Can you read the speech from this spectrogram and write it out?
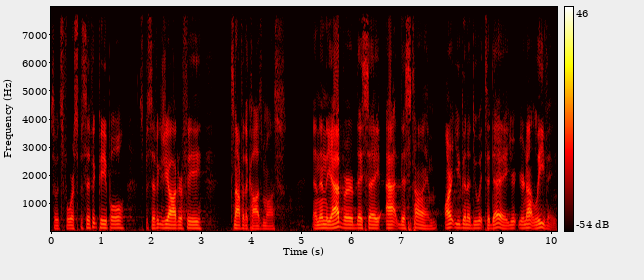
So it's for specific people, specific geography. It's not for the cosmos. And then the adverb, they say, at this time. Aren't you going to do it today? You're, you're not leaving.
